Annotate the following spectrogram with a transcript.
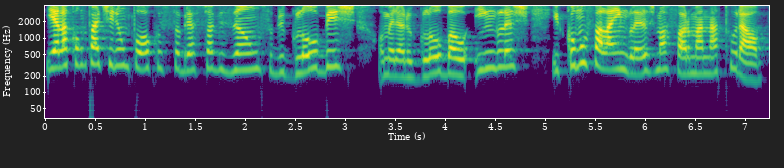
e ela compartilha um pouco sobre a sua visão sobre o Globish, ou melhor, o Global English, e como falar inglês de uma forma natural.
